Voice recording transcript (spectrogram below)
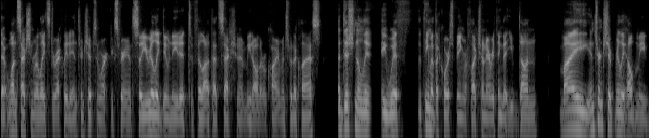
That one section relates directly to internships and work experience. So you really do need it to fill out that section and meet all the requirements for the class. Additionally, with the theme of the course being reflection on everything that you've done, my internship really helped me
